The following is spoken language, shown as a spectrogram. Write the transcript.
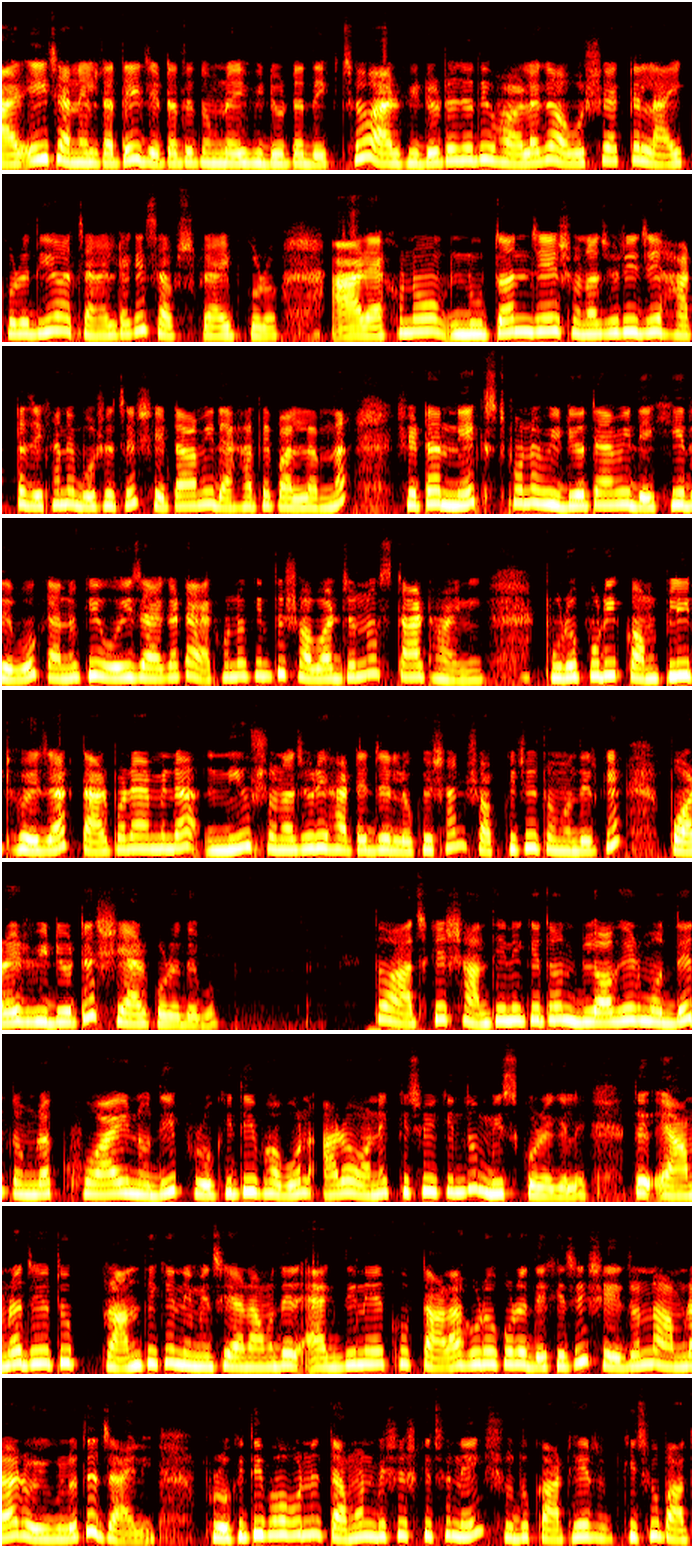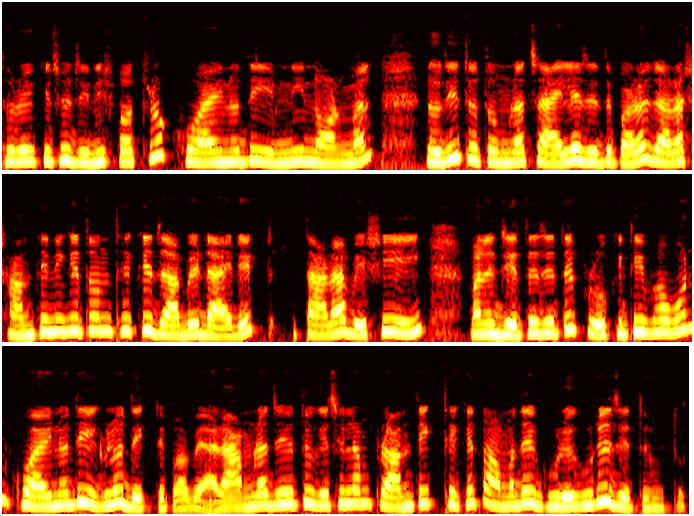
আর এই চ্যানেলটাতেই যেটাতে তোমরা এই ভিডিওটা দেখছ, আর ভিডিওটা যদি ভালো লাগে অবশ্যই একটা লাইক করে দিও আর চ্যানেলটাকে সাবস্ক্রাইব করো। আর এখনও নূতন যে সোনাঝুরি যে হাটটা যেখানে বসেছে, সেটা আমি দেখাতে পারলাম না। সেটা নেক্সট কোনো ভিডিওতে আমি দেখিয়ে দেবো, কেন কি ওই জায়গাটা এখনও কিন্তু সবার জন্য স্টার্ট হয়নি। পুরোপুরি কমপ্লিট হয়ে যাক, তারপরে আমরা নিউ সোনাঝুরি হাটের যে লোকেশন সব কিছুই তোমাদেরকে পরের ভিডিওতে শেয়ার করে দেবো। তো আজকে শান্তিনিকেতন ব্লগের মধ্যে তোমরা খোয়াই নদী, প্রকৃতি ভবন আরও অনেক কিছুই কিন্তু মিস করে গেলে। তো আমরা যেহেতু প্রান্তিকে নেমেছি আর আমাদের একদিনের খুব তাড়াহুড়ো করে দেখেছি, সেই জন্য আমরা আর ওইগুলোতে যাইনি। প্রকৃতি ভবনে তেমন বিশেষ কিছু নেই, শুধু কাঠের কিছু, পাথরের কিছু জিনিসপত্র, খোয়াই নদী এমনি নর্মাল নদী। তো তোমরা চাইলে যেতে পারো, যারা শান্তিনিকেতন থেকে যাবে ডাইরেক্ট তারা বেশি এই মানে যেতে যেতে প্রকৃতি ভবন, খোয়াই নদী এগুলো দেখতে পাবে। আর আমরা যেহেতু গেছিলাম প্রান্তিক থেকে, তো আমাদের ঘুরে ঘুরে যেতে হতো।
